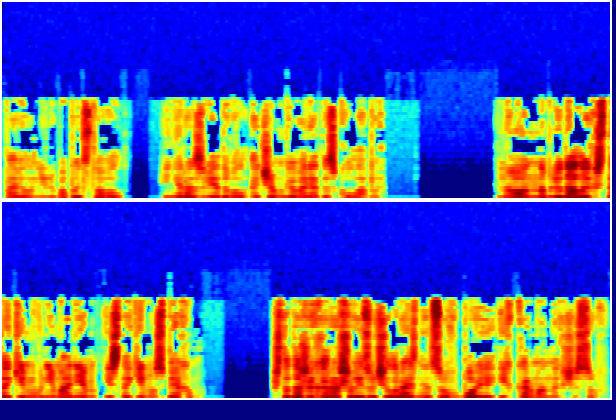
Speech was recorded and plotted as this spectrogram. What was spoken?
Павел не любопытствовал и не разведывал, о чем говорят эскулапы. Но он наблюдал их с таким вниманием и с таким успехом, что даже хорошо изучил разницу в бое их карманных часов.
